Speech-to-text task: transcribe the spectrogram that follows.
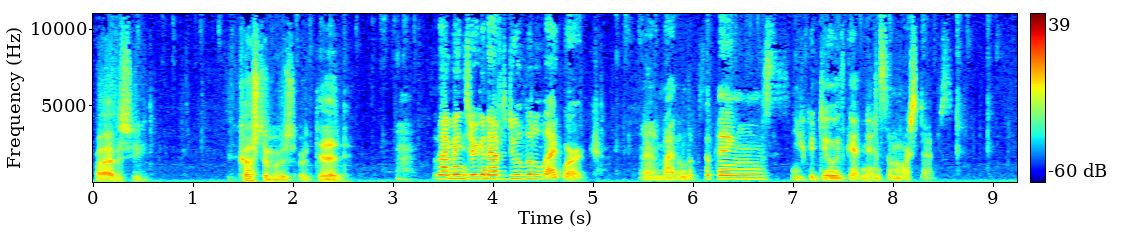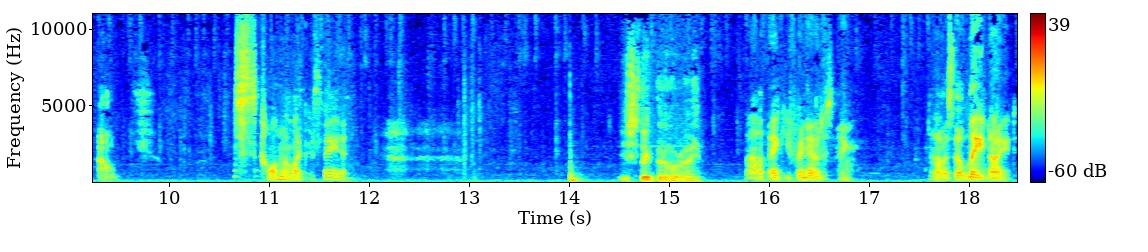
Privacy? Your customers are dead. That means you're going to have to do a little legwork. And by the looks of things, you could do with getting in some more steps. Ouch. Just calling it like I say it. You sleeping all right? Well, thank you for noticing. That was a late night.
